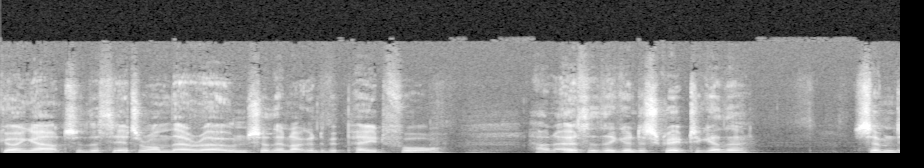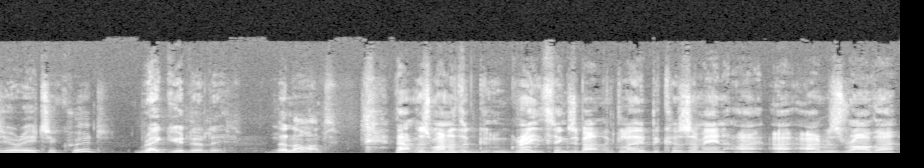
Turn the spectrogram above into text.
going out to the theatre on their own, so they're not going to be paid for. How on earth are they going to scrape together 70 or 80 quid regularly? They're not. That was one of the great things about the Globe because I mean I, I, I was rather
